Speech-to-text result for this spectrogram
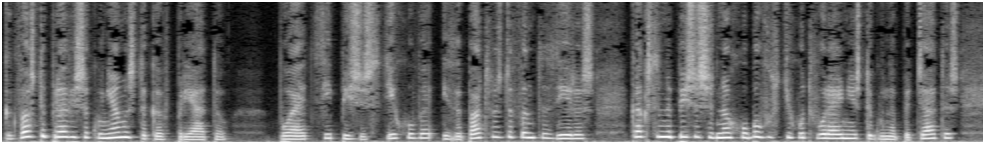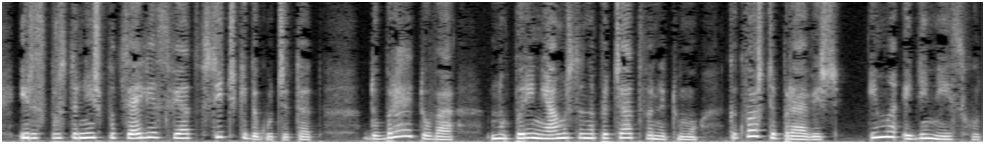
Какво ще правиш, ако нямаш такъв приятел? Поет си, пишеш стихове и започваш да фантазираш как ще напишеш едно хубаво стихотворение, ще го напечаташ и разпространиш по целия свят всички да го четат. Добре е това, но пари нямаш за напечатването му. Какво ще правиш? Има един изход.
